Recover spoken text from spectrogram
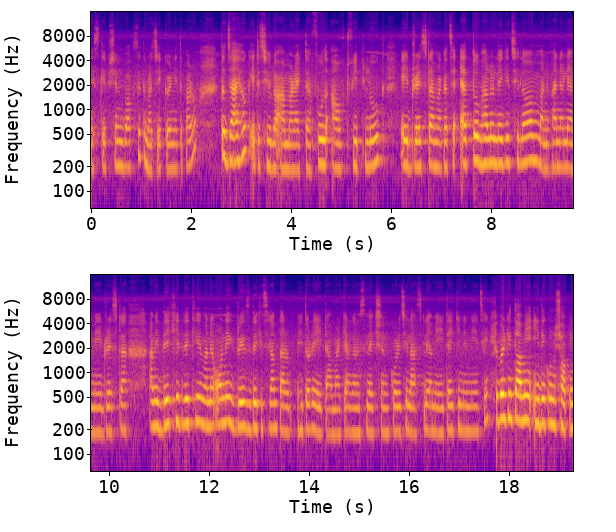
ডেসক্রিপশন বক্সে তোমরা চেক করে নিতে পারো। তো যাই হোক, এটা ছিল আমার একটা ফুল আউটফিট লুক এই ড্রেসটা আমার কাছে এত ভালো লেগেছিল। মানে ফাইনালি আমি এই ড্রেসটা আমি দেখে দেখে মানে অনেক ড্রেস দেখেছিলাম। তার ভিতরে এইটা আমার কেন যেন সিলেকশন করেছি। লাস্টলি আমি এইটাই কিনে নিয়েছি। এবার কিন্তু আমি ঈদে কোনো শপিং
